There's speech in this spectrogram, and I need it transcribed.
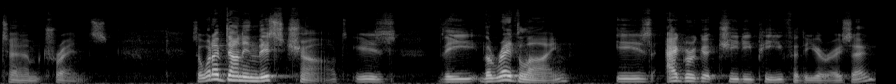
term trends. So, what I've done in this chart is the, the red line is aggregate GDP for the Eurozone.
